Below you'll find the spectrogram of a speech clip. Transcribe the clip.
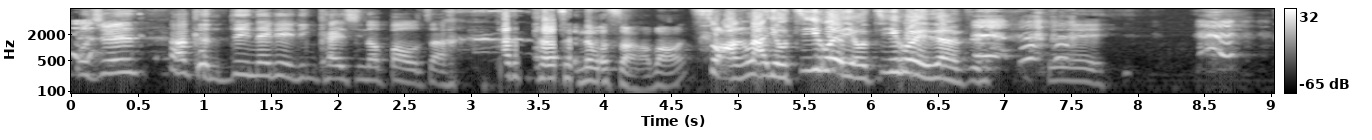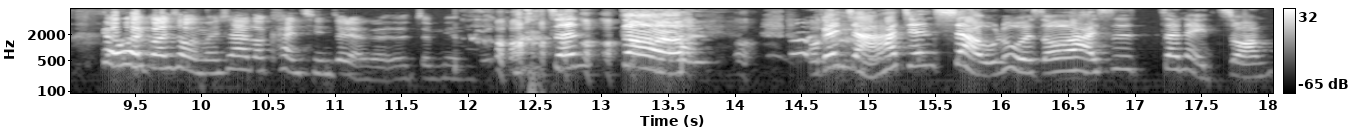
我觉得他肯定那天一定开心到爆炸。他喝成那么爽，好不好？爽啦，有机会，有机会这样子。对，各位观众，你们现在都看清这两个人的真面目。真的，我跟你讲，他今天下午录的时候还是在那里装，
